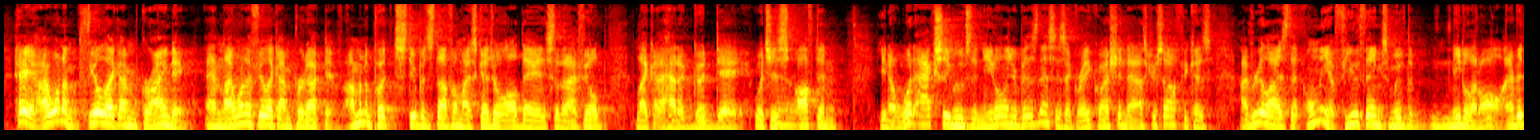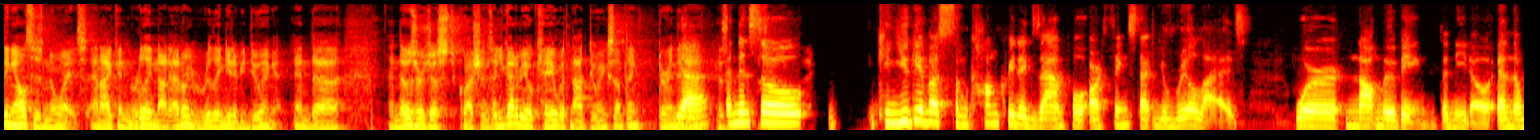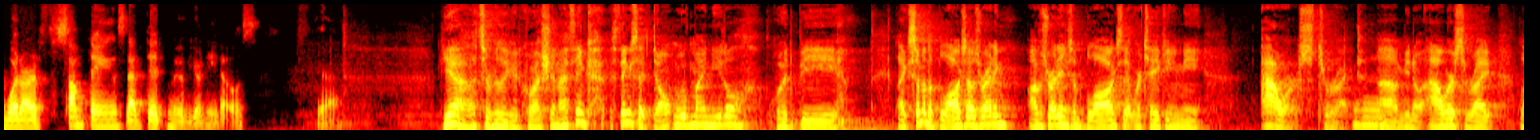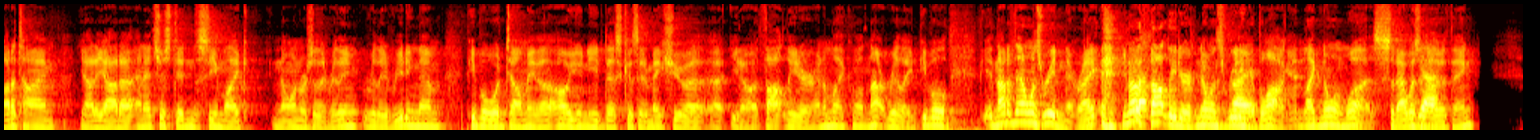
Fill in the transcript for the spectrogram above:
hey, I want to feel like I'm grinding and I want to feel like I'm productive. I'm going to put stupid stuff on my schedule all day so that I feel like I had a good day, which is mm-hmm. often you know, what actually moves the needle in your business is a great question to ask yourself because I've realized that only a few things move the needle at all, and everything else is noise. And I can really not, I don't even really need to be doing it. And uh, and those are just questions. And you got to be okay with not doing something during the yeah. day. Yeah, and then so can you give us some concrete example or things that you realize were not moving the needle, and then what are some things that did move your needles? Yeah. Yeah, that's a really good question. I think things that don't move my needle would be like some of the blogs I was writing. I was writing some blogs that were taking me hours to write. Mm-hmm. Um, you know, hours to write, a lot of time, yada yada, and it just didn't seem like no one was really really really reading them. People would tell me that oh you need this because it makes you a, a, you know a thought leader, and I'm like well not really. People not if no one's reading it right. You're not right. a thought leader if no one's reading right. your blog, and like no one was. So that was yeah. another thing.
